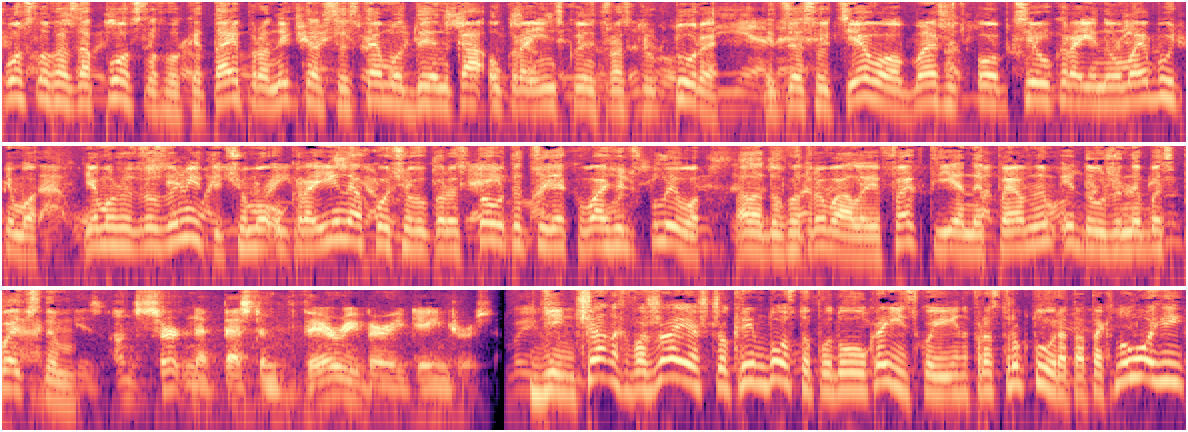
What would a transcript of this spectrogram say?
послуга за послугу. Китай проникне в систему ДНК української інфраструктури, і це суттєво обмежить опції України у майбутньому. Я можу зрозуміти, чому Україна хоче використовувати це як важіль впливу, але довготривалий ефект є непевним і дуже небезпечним. Дін Чанг вважає, що крім доступу до української інфраструктури та технологій,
